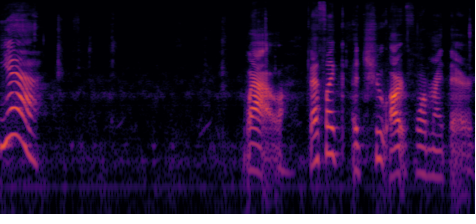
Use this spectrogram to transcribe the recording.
Yeah. Wow. That's like a true art form right there.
